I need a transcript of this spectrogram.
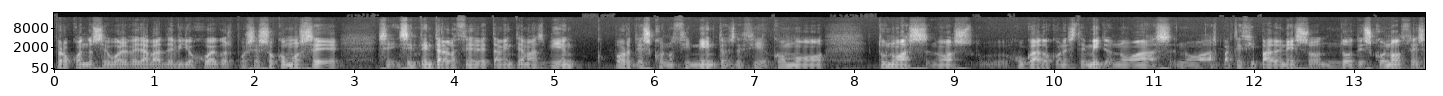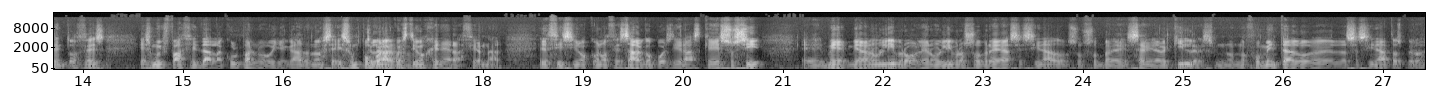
pero cuando se vuelve a hablar de videojuegos, pues eso como se, se, se intenta relacionar directamente más bien por desconocimiento, es decir, como tú no has, no has jugado con este medio, no has, no has participado en eso, no desconoces, entonces es muy fácil dar la culpa al nuevo llegado. ¿no? Es- un poco una Claro. cuestión generacional. Es decir, si no conoces algo, pues dirás que eso sí, eh, mirar un libro o leer un libro sobre asesinados o sobre serial killers no, no fomenta lo- los asesinatos, pero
